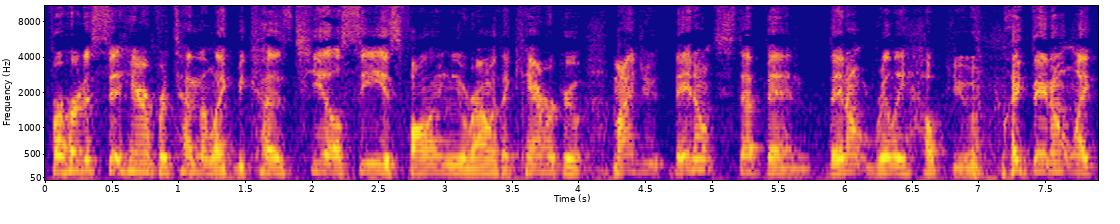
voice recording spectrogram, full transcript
for her to sit here and pretend that like because TLC is following you around with a camera crew, mind you, they don't step in. They don't really help you. like they don't like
